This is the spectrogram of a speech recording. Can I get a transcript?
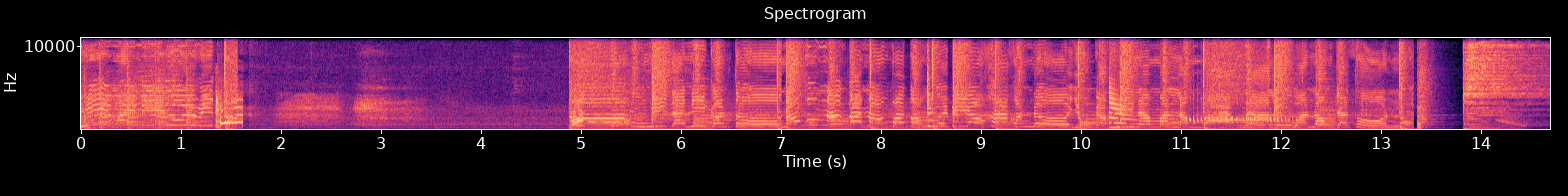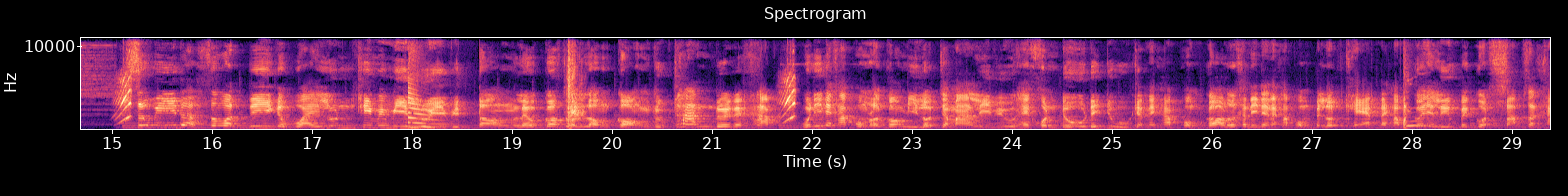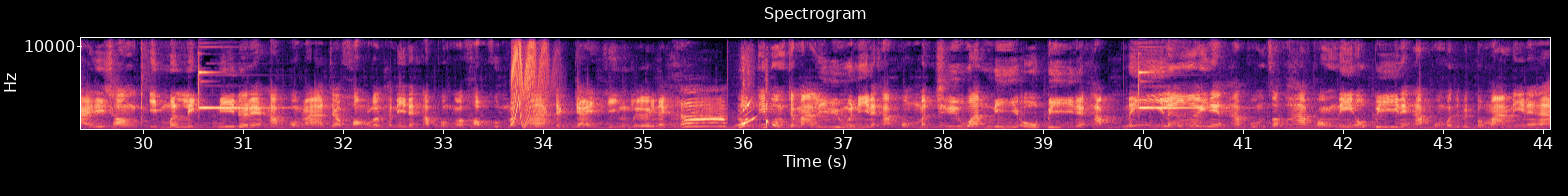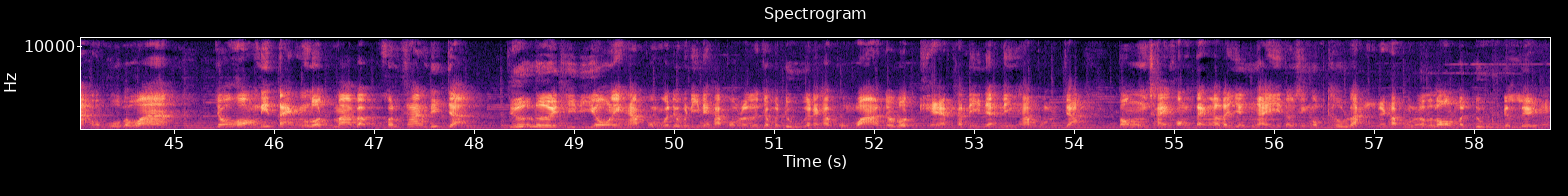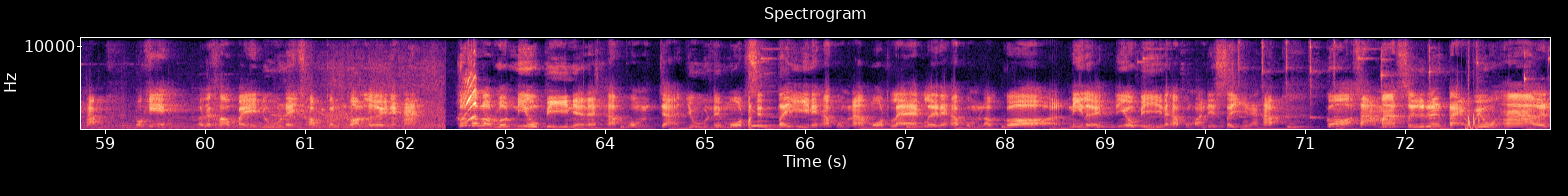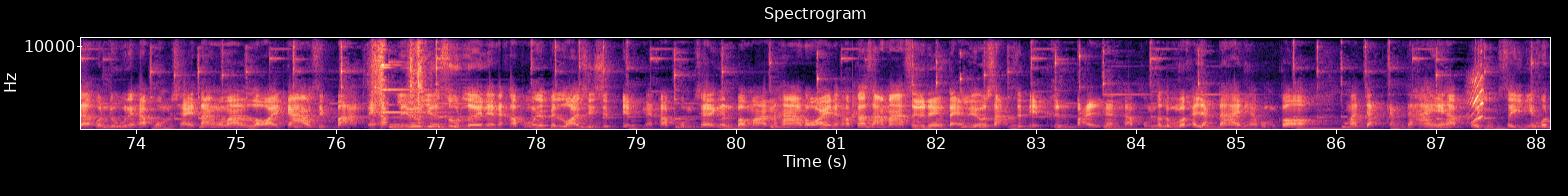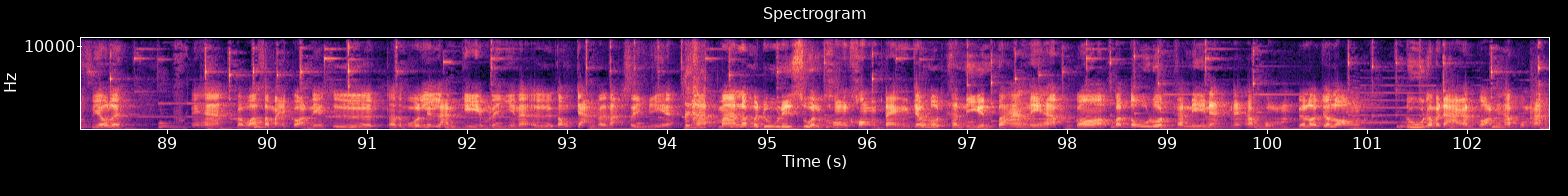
พี่ สวัสวัสดีกับวัยรุ่นที่ไม่มีหลุยส์วิตตอง แล้วก็ส่วนรองกองทุกท่านด้วยนะครับ วันนี้นะครับผมเราก็มีรถจะมารีวิวให้คนดูได้ดูกันนะครับ ผมก็รถคันนี้เนี่ยนะครับผมเป็นรถแคสนะครับ ก็อย่าลืมไปกดซับสไครต์ที่ช่องอิมเมลิกนี่ด้วยนะครับ ผมนะเจ้าของรถคันนี้นะครับ ผมก็ขอบคุณมากๆจากใจจริงเลยนะครับรถที่ผมจะมารีวิววันนี้นะครับผมมันชื่อว่า Neo B นะครับนี่เลยนะครับผมสภาพของ Neo B นะครับผมก็จะเป็นประมาณนี้นะฮะโอ้โหแบบว่า เจ้าของนี่แต่งรถมาแบบค่อนข้างที่จะเยอะเลยทีเดียวนะครับ ผมก็เดี๋ยววันนี้นะครับผมเราจะมาดูกันนะครับ ผมว่าเจ้ารถแคปคันนี้เนี่ยนี่ครับผมจะต้องใช้ของแต่งอะไรยังไง ต้องใช้งบเท่าไหร่นะครับ ผมเราลองมาดูกันเลยนะครับ โอเค เราจะเข้าไปดูในช็อปกันก่อนเลยนะฮะ ก็สำหรับรถ Neo B เนี่ยนะครับผมจะอยู่ในโหมด City นะครับผมนะโหมดแรกเลยนะครับผมแล้วก็นี่เลย Neo B นะครับผมอันที่ 4 นะครับ ก็สามารถซื้อตั้งแต่เวล5เลยนะคนดูนะครับผมใช้ตังประมาณ 190 บาทนะครับเลเวลเยอะสุดเลยเนี่ยนะครับผมจะเป็น 141 นะครับผมใช้เงินประมาณ 500 นะครับก็สามารถซื้อได้ตั้งแต่เลเวล31 ขึ้นไปนะครับผมถ้าสมมติว่าใครอยากได้นะครับผมก็มาจัดกันได้นะครับโอ้ยสีนี้โคตรเฟี้ยวเลย นะฮะแบบว่าสมัยก่อนนี่คือ ถ้าสมมติว่าเล่นร้านเกมอะไรอย่างงี้นะเออต้องจัดระดับสีนี้เนี่ยถัดมาเรามาดูในส่วนของของแต่งเจ้ารถคันนี้กันบ้างนะครับ ก็ประตูรถคันนี้เนี่ยนะครับ ผมเดี๋ยวเราจะลองดูธรรมดากันก่อนนะครับ ผมนะ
